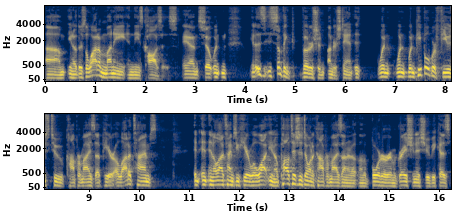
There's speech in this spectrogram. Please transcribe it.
Um, you know, there's a lot of money in these causes, and so when you know, this is something voters should understand. It, when when when people refuse to compromise up here, a lot of times, and, and, and, a lot of times you hear, well, what you know, politicians don't want to compromise on a, on a border or immigration issue because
